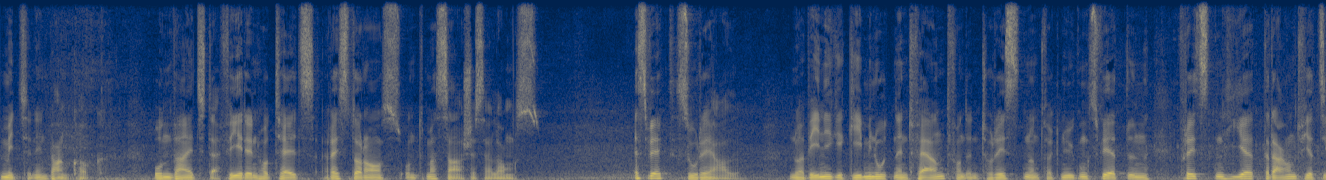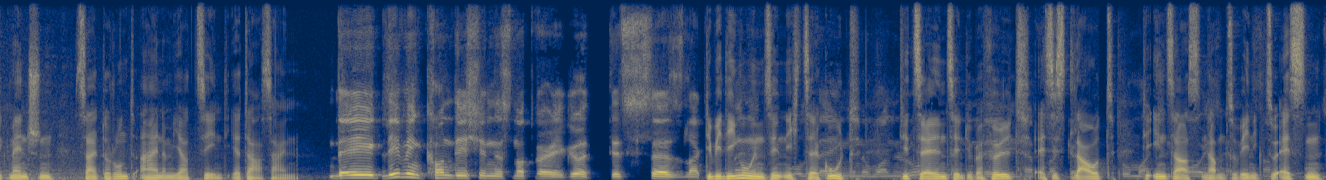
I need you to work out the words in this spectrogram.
mitten in Bangkok. Unweit der Ferienhotels, Restaurants und Massagesalons. Es wirkt surreal. Nur wenige Gehminuten entfernt von den Touristen- und Vergnügungsvierteln fristen hier 43 Menschen seit rund einem Jahrzehnt ihr Dasein. Die Bedingungen sind nicht sehr gut. Die Zellen sind überfüllt, es ist laut, die Insassen haben zu wenig zu essen.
